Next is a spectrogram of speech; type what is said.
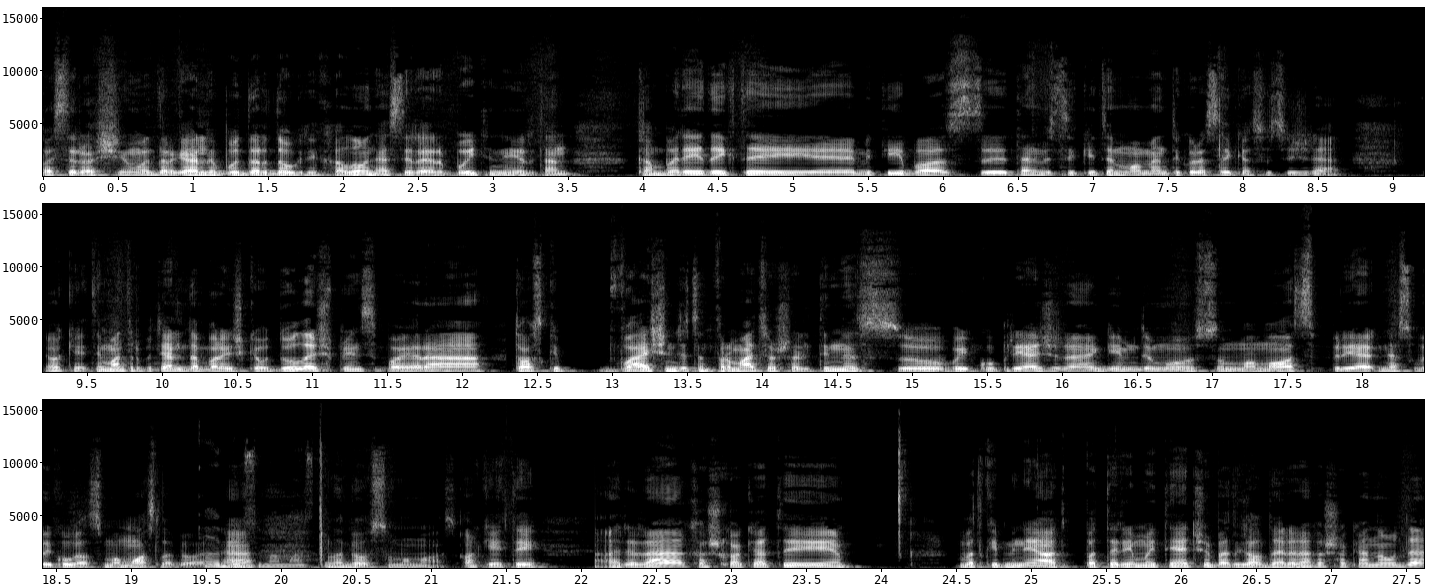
pasiruošimo dar gali būti dar daug reikalų, nes yra ir būtiniai, ir ten kambariai, daiktai, mytybos, ten visi kiti momentai, kuriuos reikia susižiūrėti. Ok, tai man truputėlį dabar aiškiau. Dula iš principo yra tos kaip vaišintis informacijos šaltinis su vaikų priežiūra, gimdymu, su mamos, prie... ne su vaikų, gal su mamos labiau, ar labiau ne? Su mamos, taip. labiau su mamos. Ok, tai ar yra kažkokia tai, vad kaip minėjot, patarimai tėčiui, bet gal dar yra kažkokia nauda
